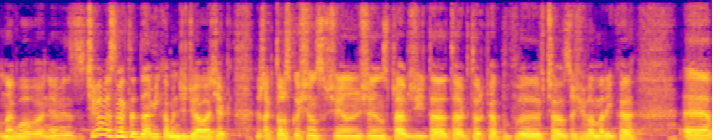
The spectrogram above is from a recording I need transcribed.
na głowę, nie? Więc ciekawe jestem, jak ta dynamika będzie działać, jak wiesz, aktorsko się, się, się sprawdzi ta, ta aktorka wcielająca się w Amerykę. E,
